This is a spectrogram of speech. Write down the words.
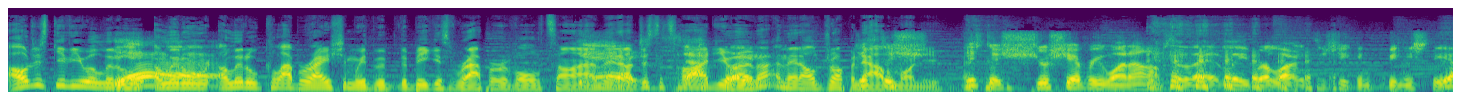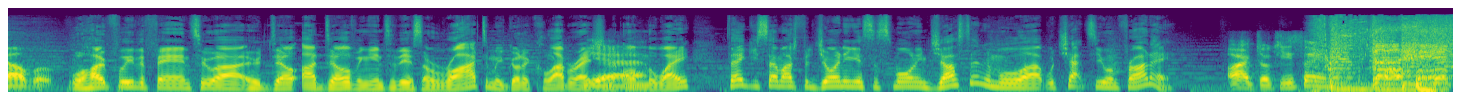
I'll just give you a little, a little, a little collaboration with the, the biggest rapper of all time, and I'll just to tide you over, and then I'll drop an Just album sh- on you. just to shush everyone up so they leave her alone so she can finish the album. Well, hopefully the fans who are who del- are delving into this are right, and we've got a collaboration Yeah. on the way. Thank you so much for joining us this morning, Justin, and we'll uh, we'll chat to you on Friday. All right, talk to you soon. The Hit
